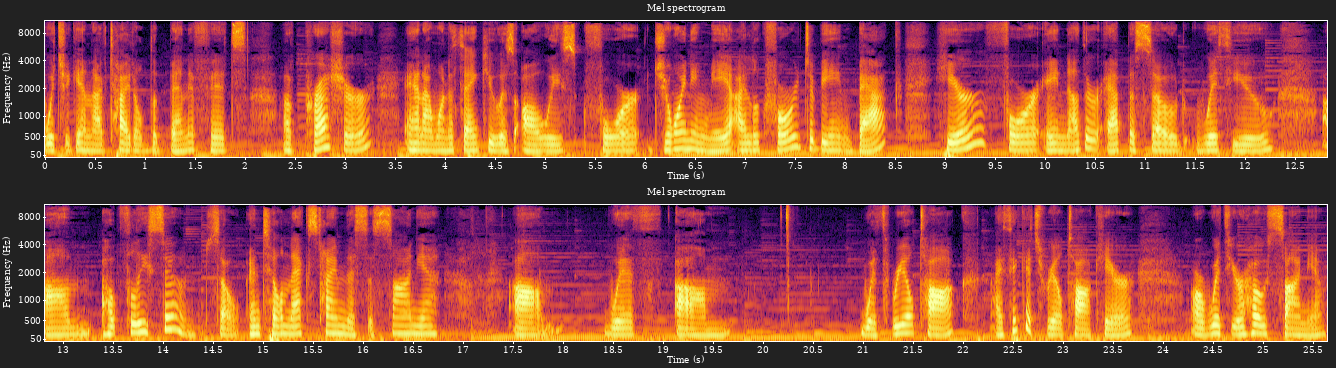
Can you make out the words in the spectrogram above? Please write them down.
which again I've titled The Benefits of Pressure. And I want to thank you as always for joining me. I look forward to being back here for another episode with you, um, hopefully soon. So until next time, this is Sonia um, with. Um, with Real Talk, I think it's Real Talk here, or with your host Sonia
